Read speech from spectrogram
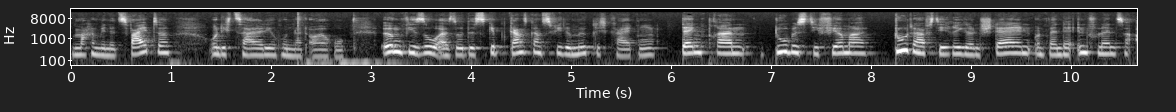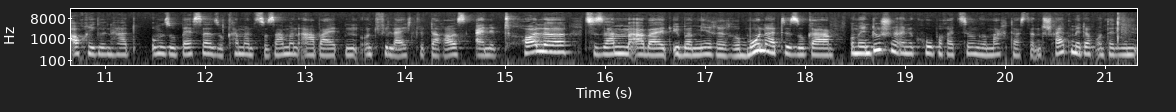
machen wir eine zweite und ich zahle dir 100 Euro. Irgendwie so, also es gibt ganz, ganz viele Möglichkeiten. Denk dran, du bist die Firma, Du darfst die Regeln stellen und wenn der Influencer auch Regeln hat, umso besser. So kann man zusammenarbeiten und vielleicht wird daraus eine tolle Zusammenarbeit über mehrere Monate sogar. Und wenn du schon eine Kooperation gemacht hast, dann schreib mir doch unter den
